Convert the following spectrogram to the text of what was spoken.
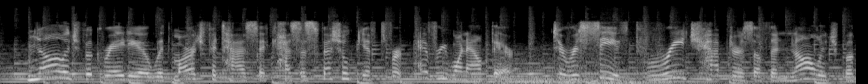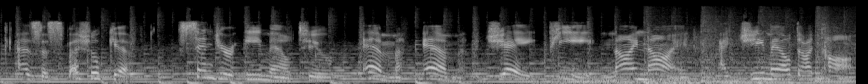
Knowledge Book Radio with Marge Fatasic has a special gift for everyone out there. To receive three chapters of the Knowledge Book as a special gift, send your email to mmjp99 at gmail.com.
